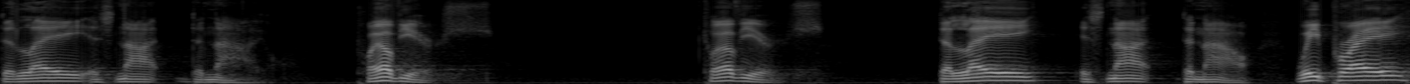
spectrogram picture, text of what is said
Delay is not denial. 12 years. 12 years. Delay is not denial. We pray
